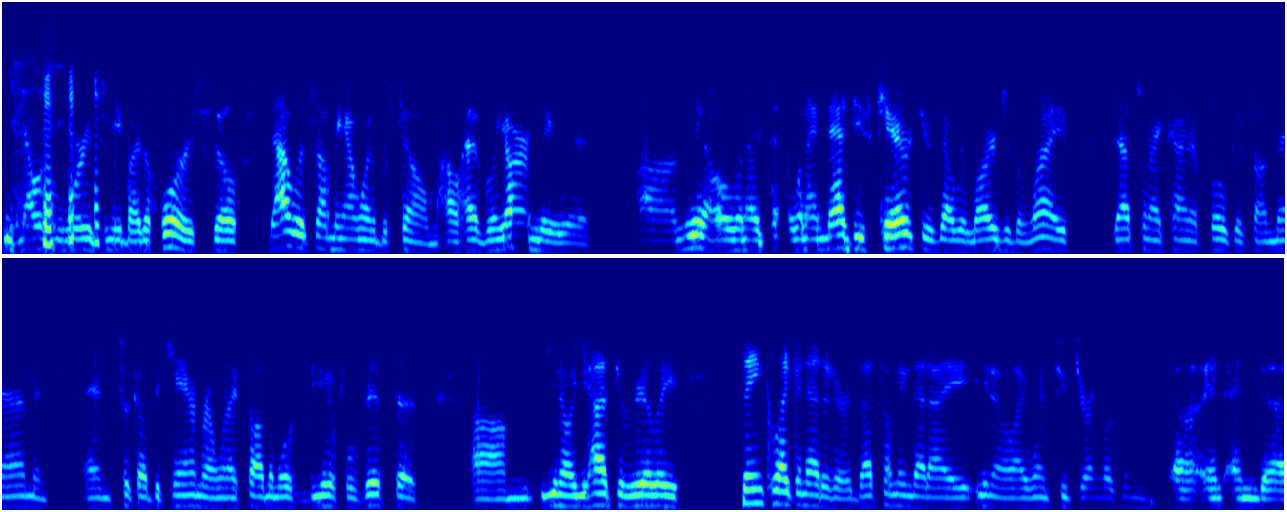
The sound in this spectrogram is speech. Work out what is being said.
that was worded to me by the horse. So that was something I wanted to film. How heavily armed they were. Um, you know, when I when I met these characters that were larger than life, that's when I kind of focused on them and and took out the camera. When I saw the most beautiful vistas, um, you know, you had to really think like an editor. That's something that I, you know, I went to journalism uh, and and uh,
